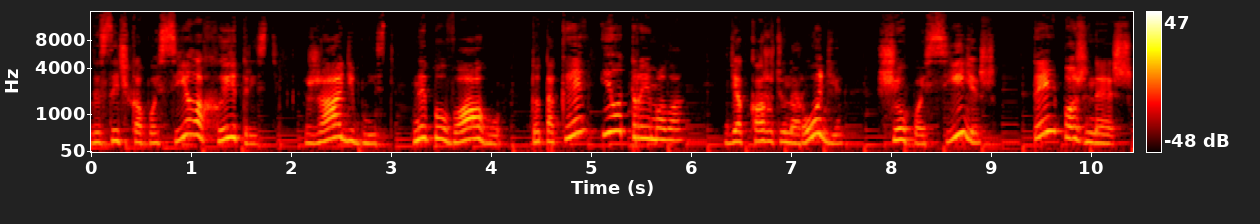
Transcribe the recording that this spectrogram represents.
Лисичка посіяла хитрість, жадібність, неповагу, то таке і отримала. Як кажуть у народі, що посієш, те й пожнеш.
